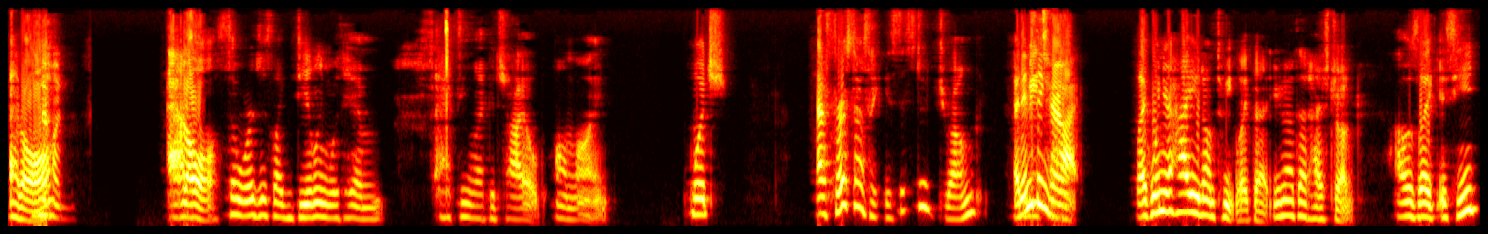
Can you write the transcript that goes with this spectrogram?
at all, None. at all. So we're just like dealing with him acting like a child online, which At first, I was like, "Is this dude drunk?" I didn't Me think too. high. Like when you're high, you don't tweet like that. You're not that high strung. I was like, "Is he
